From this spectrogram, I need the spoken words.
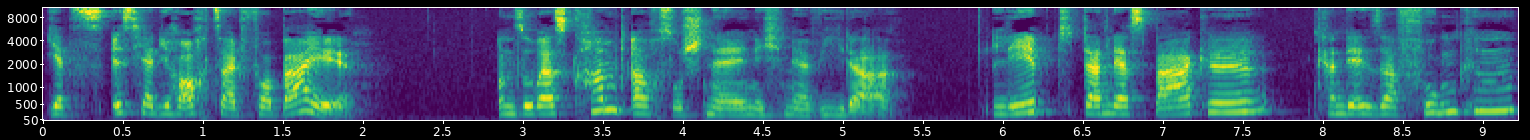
Jetzt ist ja die Hochzeit vorbei. Und sowas kommt auch so schnell nicht mehr wieder. Lebt dann der Sparkel, kann dieser Funken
